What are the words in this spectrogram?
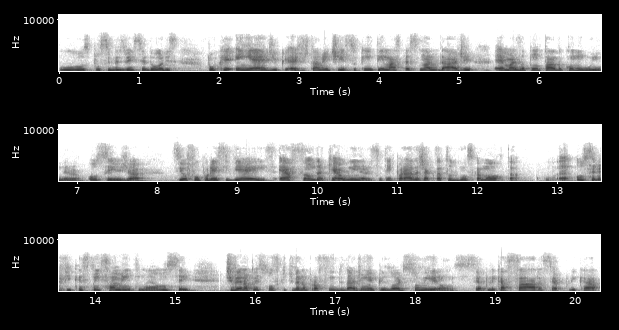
os possíveis vencedores, porque em Ed é justamente isso. Quem tem mais personalidade é mais apontado como winner. Ou seja, se eu for por esse viés, é a Sandra que é a winner dessa temporada, já que tá tudo música morta? É, ou seja, fica esse pensamento, né? Eu não sei. Tiveram pessoas que tiveram profundidade em um episódio e sumiram. Se aplica a Sarah, se aplica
